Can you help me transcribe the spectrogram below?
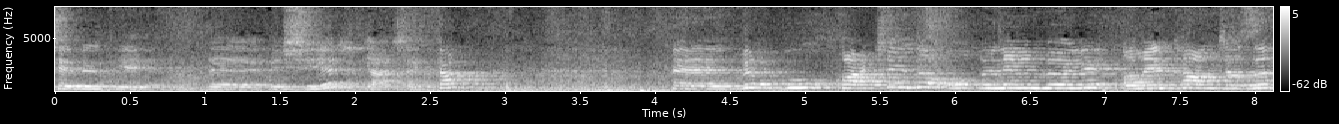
çevirdiği e, bir şiir gerçekten. E, ve bu parçayı da o dönemin böyle Amerikan cazı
